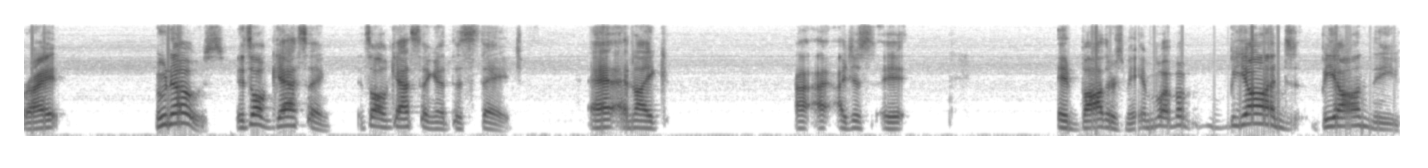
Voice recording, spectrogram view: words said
right? Who knows? It's all guessing. It's all guessing at this stage and, and like I, I just it it bothers me and but beyond beyond the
